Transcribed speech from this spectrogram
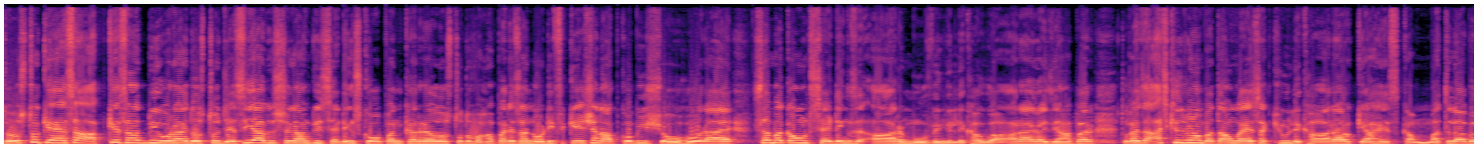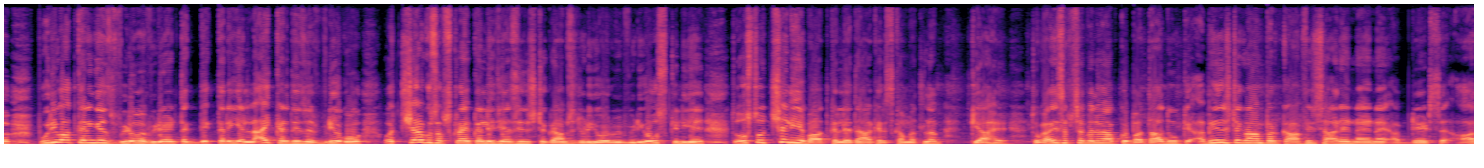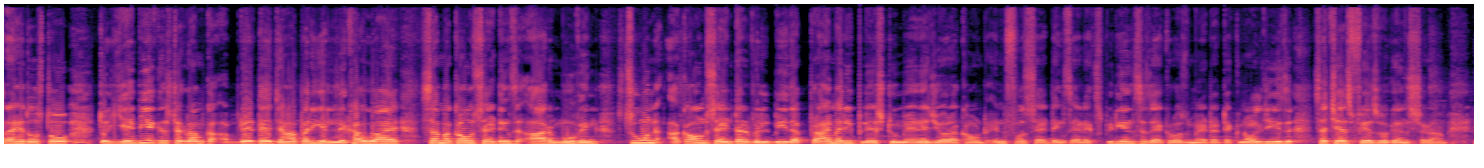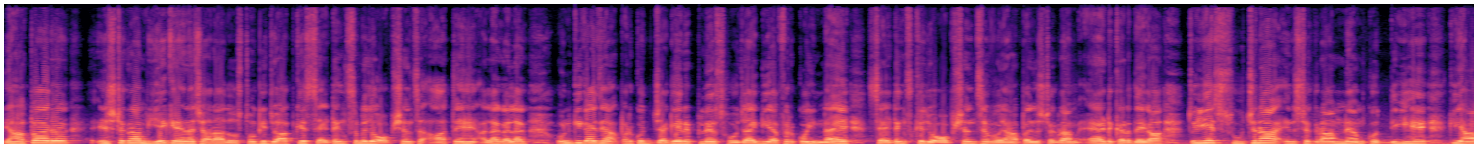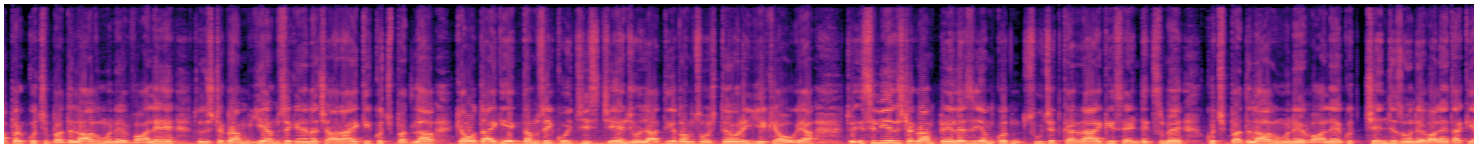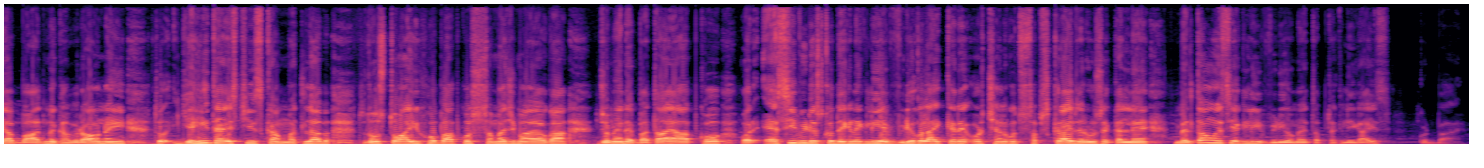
दोस्तों, क्या ऐसा आपके साथ भी हो रहा है? दोस्तों, जैसे ही आप इंस्टाग्राम की सेटिंग्स को ओपन कर रहे हो दोस्तों तो वहाँ पर ऐसा नोटिफिकेशन आपको भी शो हो रहा है। Some account settings are moving लिखा हुआ आ रहा है गाइज़ यहाँ पर। तो गाइज़ आज की वीडियो में बताऊँगा ऐसा क्यों लिखा आ रहा है और क्या है इसका मतलब। पूरी बात करेंगे इस वीडियो में। वीडियो एंड तक देखते रहिए लाइक कर दीजिए वीडियो को और चैनल को सब्सक्राइब कर लीजिए ऐसे इंस्टाग्राम से जुड़ी और भी वीडियोज़ के लिए। तो दोस्तों, चलिए बात कर लेते हैं आखिर इसका मतलब क्या है। तो गाइज़ सबसे पहले मैं आपको बता दूँ कि अभी इंस्टाग्राम पर काफ़ी सारे नए नए अपडेट्स आ रहे हैं दोस्तों। तो ये ये भी एक इंस्टाग्राम का अपडेट है, जहाँ पर ये लिखा हुआ है some account settings are moving soon account center will be the primary place to manage your account info settings and experiences across Meta technologies such as Facebook and Instagram यहाँ पर इंस्टाग्राम ये कहना चाह रहा है दोस्तों कि जो आपके सेटिंग्स में जो ऑप्शन आते हैं अलग अलग उनकी गाइज़ यहाँ पर कुछ जगह रिप्लेस हो जाएगी या फिर कोई नए सेटिंग्स के जो ऑप्शन है वो यहाँ पर इंस्टाग्राम ऐड कर देगा। तो ये सूचना इंस्टाग्राम ने हमको दी है कि यहाँ पर कुछ बदलाव होने वाले हैं। तो इंस्टाग्राम ये हमसे कहना चाह रहा है कि कुछ बदलाव, क्या होता है कि एकदम से कोई चीज़ चेंज हो जाती है तो हम सोचते हैं, अरे, ये क्या हो गया? तो इसलिए इंस्टाग्राम पहले से ही हमको सूचित कर रहा है कि सेंटिक्स में कुछ बदलाव होने वाले हैं, कुछ चेंजेस होने वाले हैं, ताकि आप बाद में घबराओ नहीं। तो यही था इस चीज़ का मतलब। तो दोस्तों आई होप आपको समझ में आया होगा जो मैंने बताया आपको। और ऐसी वीडियोज़ को देखने के लिए वीडियो को लाइक करें और चैनल को सब्सक्राइब ज़रूर से कर लें। मिलता हूँ ऐसी अगली वीडियो में। तब तक लिए गाइस गुड बाय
